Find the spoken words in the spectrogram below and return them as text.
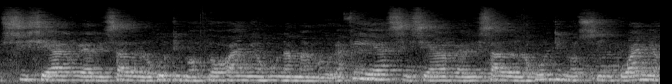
si se ha realizado en los últimos dos años una mamografía, si se ha realizado en los últimos cinco años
